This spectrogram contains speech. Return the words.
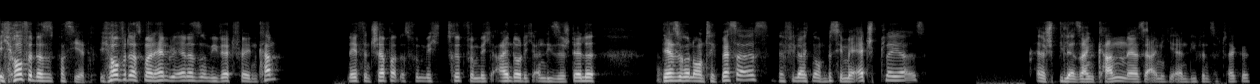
ich hoffe, dass es passiert. Ich hoffe, dass man Henry Anderson irgendwie wegtraden kann. Nathan Shepard ist für mich, tritt für mich eindeutig an diese Stelle, der sogar noch ein Tick besser ist, der vielleicht noch ein bisschen mehr Edge-Player ist. Er Spieler sein kann, er ist ja eigentlich eher ein Defensive Tackle.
